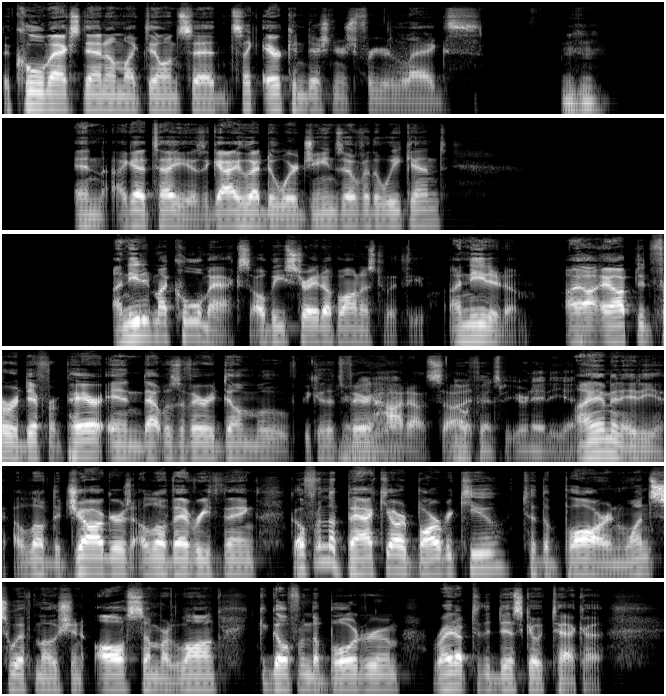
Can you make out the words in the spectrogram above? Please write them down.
The Cool Max denim, like Dylan said, it's like air conditioners for your legs. hmm And I got to tell you, as a guy who had to wear jeans over the weekend, I needed my Cool Max. I'll be straight up honest with you. I needed them. I, I opted for a different pair, and that was a very dumb move because it's You're very hot No outside. offense, but you're an idiot. I am an idiot. I love the joggers. I love everything. Go from the backyard barbecue to the bar in one swift motion all summer long. You could go from the boardroom right up to the discoteca.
